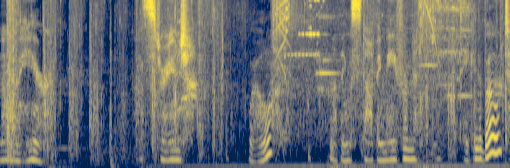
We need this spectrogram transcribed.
No one here. That's strange. Well, nothing's stopping me from taking a boat.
